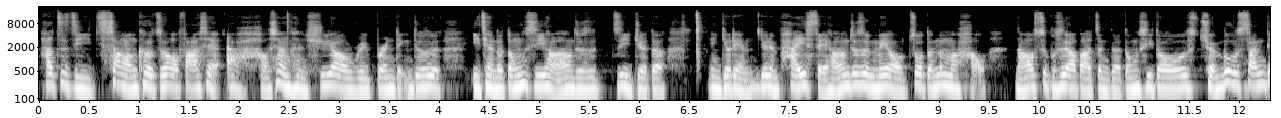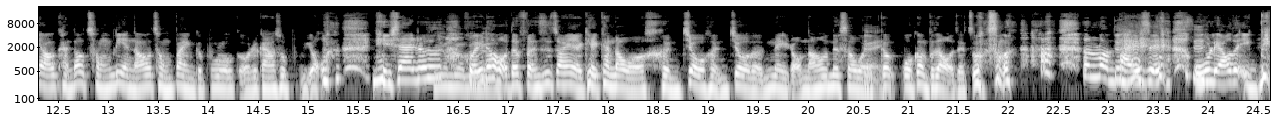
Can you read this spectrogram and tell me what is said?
他自己上完课之后发现啊，好像很需要 rebranding，就是以前的东西好像就是自己觉得有点有点拍谁，好像就是没有做的那么好，然后是不是要把整个东西都全部删掉，砍到重练，然后重办一个部落格？我就跟他说不用，你现在就是回到我的粉丝专页，可以看到我很旧很旧的内容，然后那时候我也根我根本不知道我在做什么。乱拍一些 无聊的影片，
